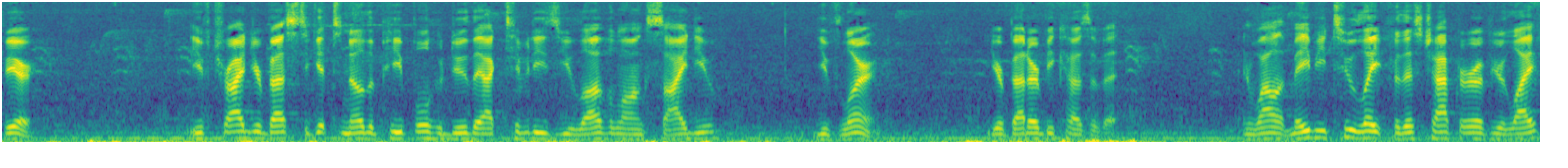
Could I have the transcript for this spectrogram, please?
fear. You've tried your best to get to know the people who do the activities you love alongside you. You've learned. You're better because of it. And while it may be too late for this chapter of your life,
